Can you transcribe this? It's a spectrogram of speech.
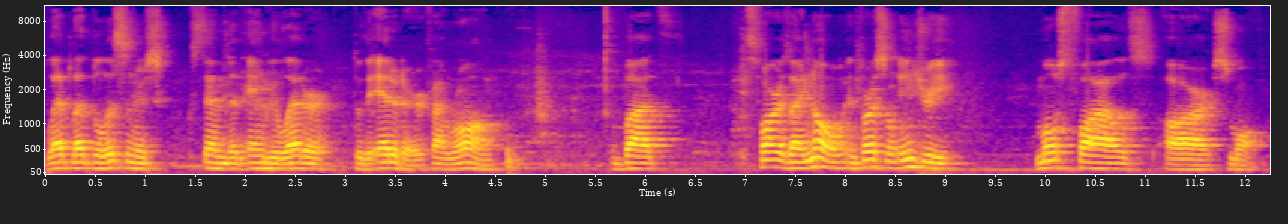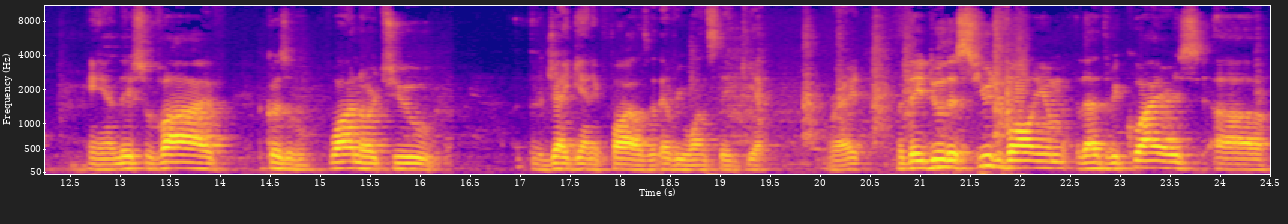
let, let the listeners send an angry letter to the editor if I'm wrong. But as far as I know, in personal injury, most files are small and they survive because of one or two gigantic files that every once they get, right? But they do this huge volume that requires uh,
